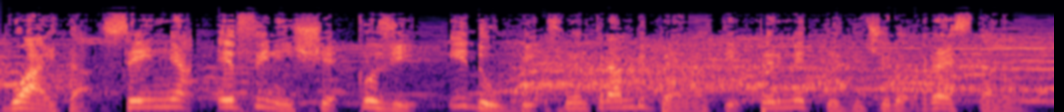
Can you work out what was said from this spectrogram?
Guaita segna e finisce così. I dubbi su entrambi i penalty, permettetecelo, restano.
